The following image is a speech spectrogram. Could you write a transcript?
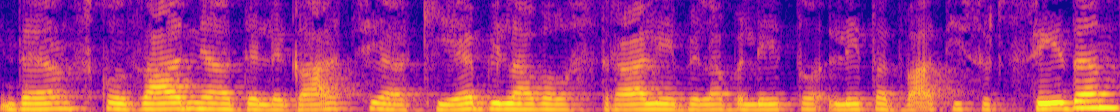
In dejansko zadnja delegacija, ki je bila v Avstraliji, je bila v leto, leta 2007.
